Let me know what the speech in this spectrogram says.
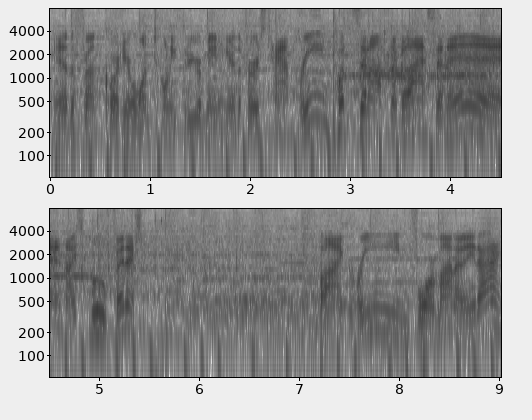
one. Into the front court here, 123 remaining here in the first half. Green puts it off the glass and in. Nice move finish by Green for Mahtomedi.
